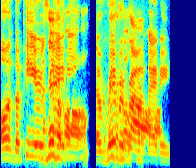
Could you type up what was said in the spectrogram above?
on the piers, the river baby. Ball. The, the river, river brawl, brawl, baby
